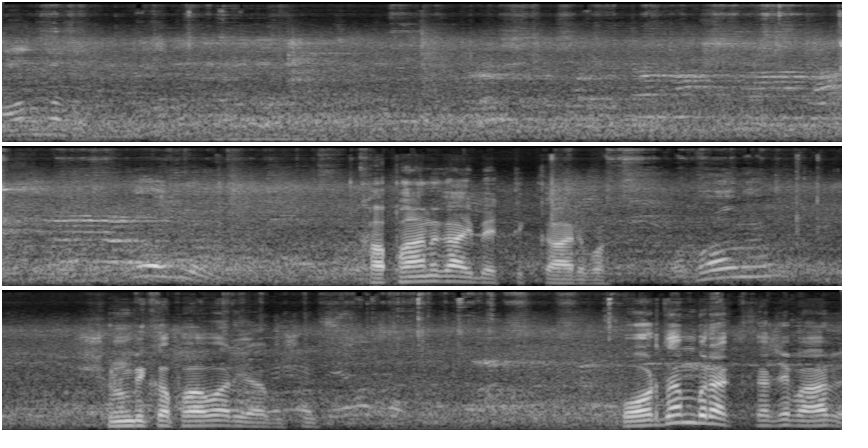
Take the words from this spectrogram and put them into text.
Almadım. Ne oluyor? Kapağını kaybettik galiba. Kapağı mı? Şunun bir kapağı var ya bu şu. Oradan mı bıraktık acaba abi?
